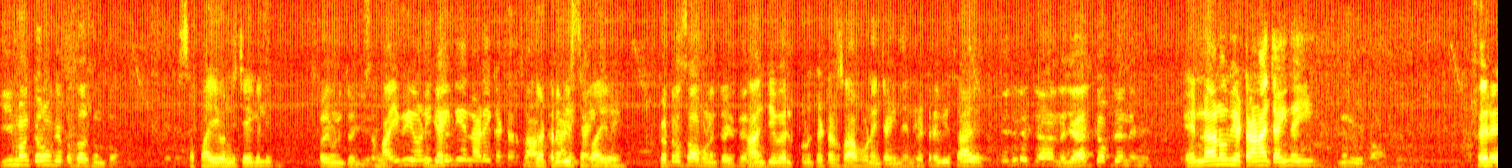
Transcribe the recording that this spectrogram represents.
ਕੀ ਮੰਗ ਕਰੋਗੇ ਪ੍ਰਸ਼ਾਸਨ ਤੋਂ सफाई होनी चाहिए गली की ਸਹੀ ਹੋਣੀ ਚਾਹੀਏ ਸਫਾਈ ਵੀ ਹੋਣੀ ਚਾਹੀਦੀ ਹੈ ਨਾਲੇ ਗਟਰ ਸਾਫ਼ गटर भी सफाई हो ਗਟਰ ਸਾਫ਼ ਹੋਣੇ ਚਾਹੀਦੇ ਨੇ ਹਾਂਜੀ ਬਿਲਕੁਲ ਗਟਰ ਸਾਫ਼ ਹੋਣੇ ਚਾਹੀਦੇ ਨੇ गटर भी सारे ਤੇ ਜਿਹੜੇ ਜਾ- ਨਜਾਇਜ਼ ਕਬਜ਼ੇ ਨੇ ਇਹ ਇਹਨਾਂ ਨੂੰ ਵੀ ਹਟਾਉਣਾ ਚਾਹੀਦਾ ਜੀ ਇਹਨਾਂ ਨੂੰ ਹਟਾਉਣਾ ਚਾਹੀਦਾ ਫਿਰ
